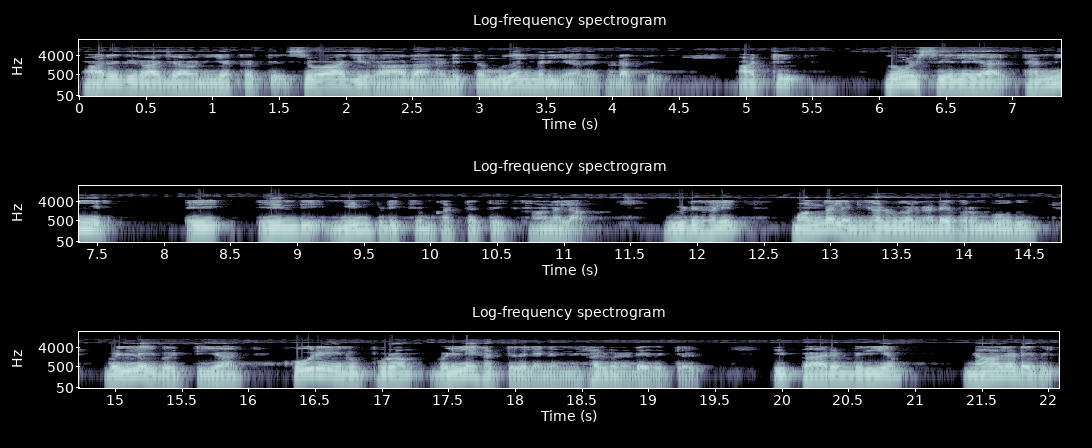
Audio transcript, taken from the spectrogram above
பாரதி ராஜாவின் இயக்கத்தில் சிவாஜி ராதா நடித்த முதல் மரியாதை படத்தில் ஆற்றில் நூல் சேலையால் தண்ணீரை ஏந்தி மீன் பிடிக்கும் கட்டத்தை காணலாம். வீடுகளில் மங்கள நிகழ்வுகள் நடைபெறும் போது வெள்ளை வேட்டியால் கூரையின் உட்புறம் வெள்ளை கட்டுதல் என்னும் நிகழ்வு நடைபெற்றது. இப்பாரம்பரியம் நாளடைவில்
